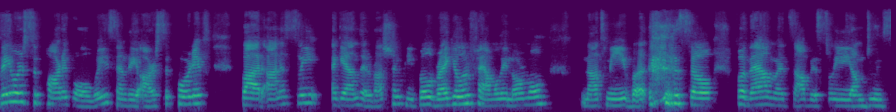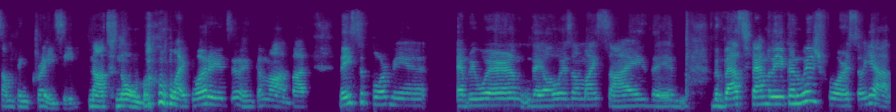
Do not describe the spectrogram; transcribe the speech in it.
they were supportive always, and they are supportive. But honestly, again, the Russian people, regular family, normal not me, but so for them, it's obviously I'm doing something crazy, not normal. like, what are you doing? Come on. But they support me everywhere. They always on my side. They the best family you can wish for. So yeah,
